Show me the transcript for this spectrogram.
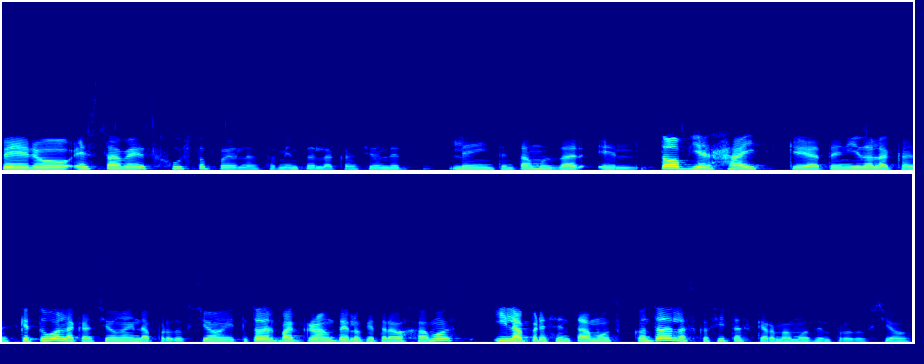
Pero esta vez, justo por el lanzamiento de la canción, le, intentamos dar el top y el high que ha tenido la can que tuvo la canción en la producción y todo el background de lo que trabajamos y la presentamos con todas las cositas que armamos en producción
